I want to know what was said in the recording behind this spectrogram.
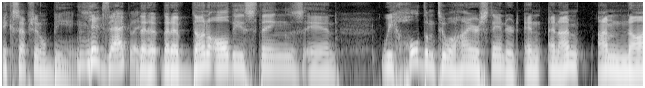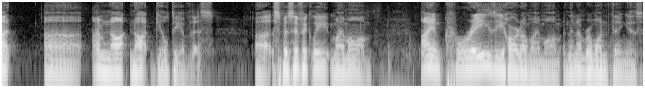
exceptional beings exactly. that have that have done all these things, and we hold them to a higher standard. And and I'm I'm not uh, I'm not not guilty of this. Uh, specifically, my mom. I am crazy hard on my mom, and the number one thing is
